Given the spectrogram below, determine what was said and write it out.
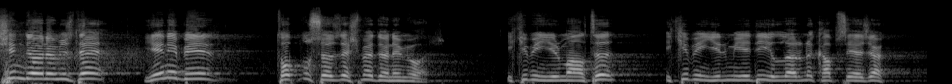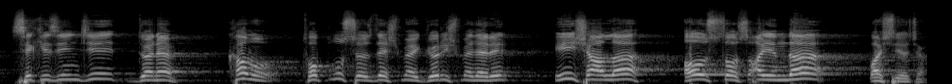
Şimdi önümüzde yeni bir toplu sözleşme dönemi var. 2026-2027 yıllarını kapsayacak 8. dönem kamu toplu sözleşme görüşmeleri inşallah Ağustos ayında başlayacak.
